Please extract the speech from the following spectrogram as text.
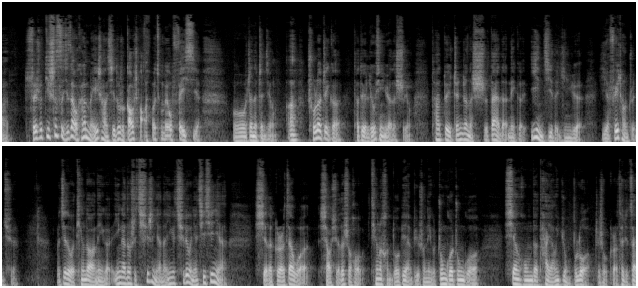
啊。所以说第十四集在我看来每一场戏都是高潮，我就没有废戏，我真的震惊了啊！除了这个，他对流行音乐的使用，他对真正的时代的那个印记的音乐也非常准确。我记得我听到那个应该都是七十年代，应该七六年、七七年写的歌，在我小学的时候听了很多遍。比如说那个《中国中国鲜红的太阳永不落》这首歌，它就在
